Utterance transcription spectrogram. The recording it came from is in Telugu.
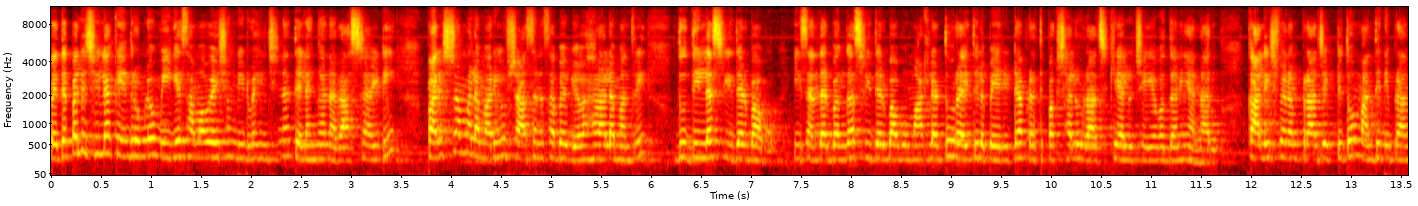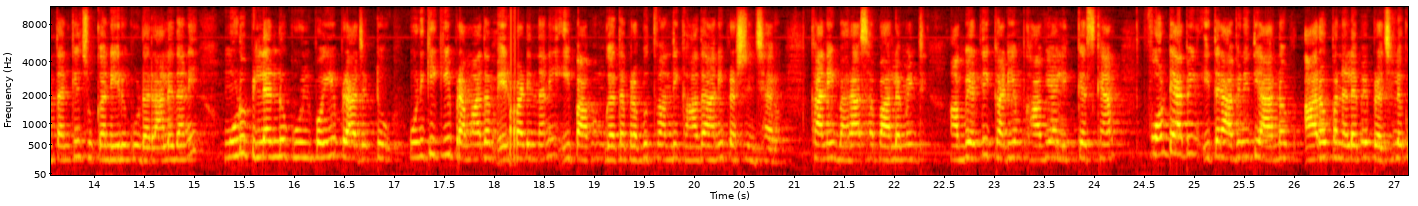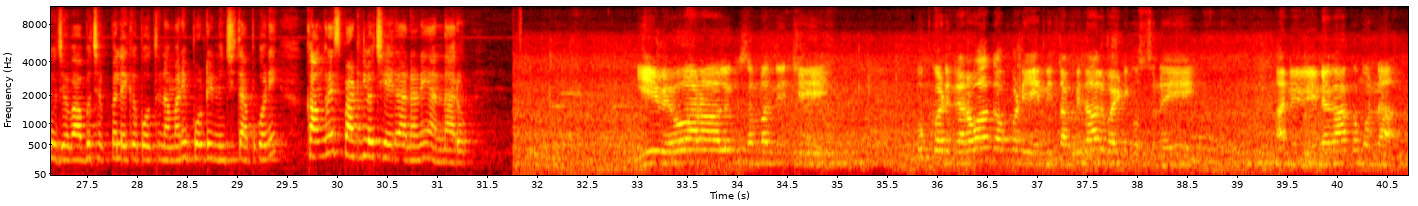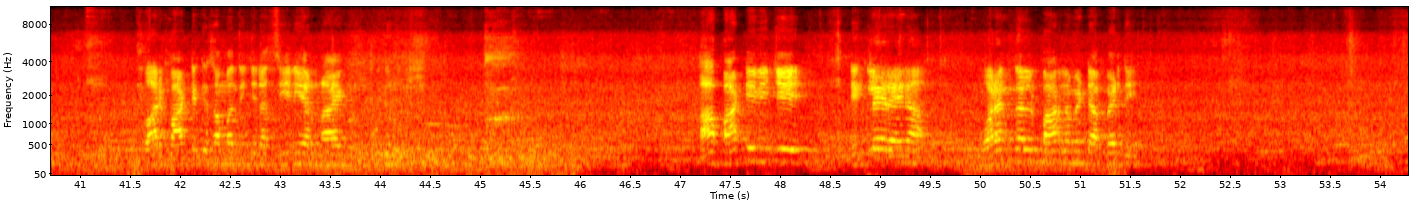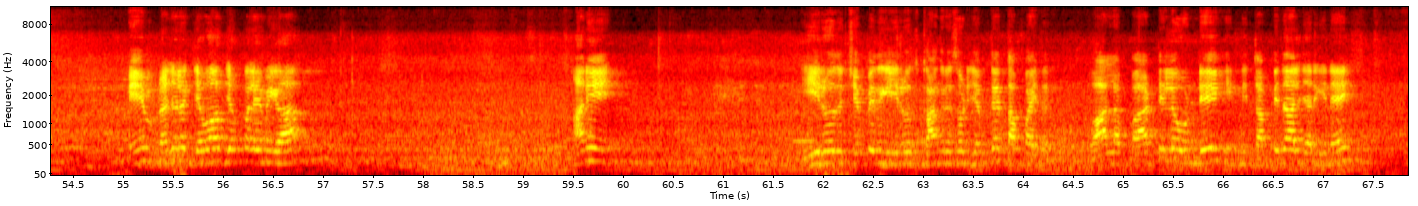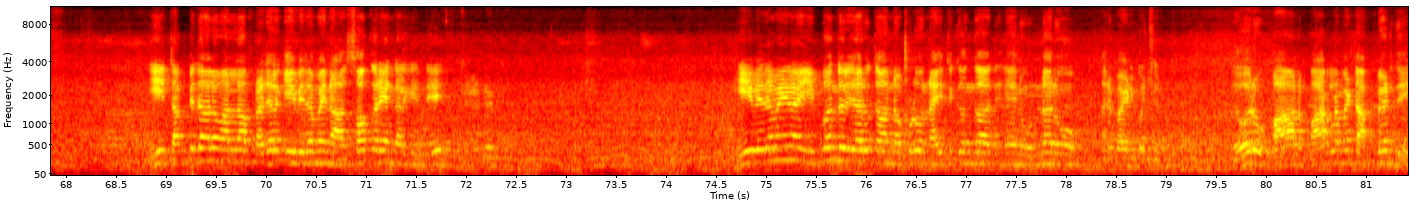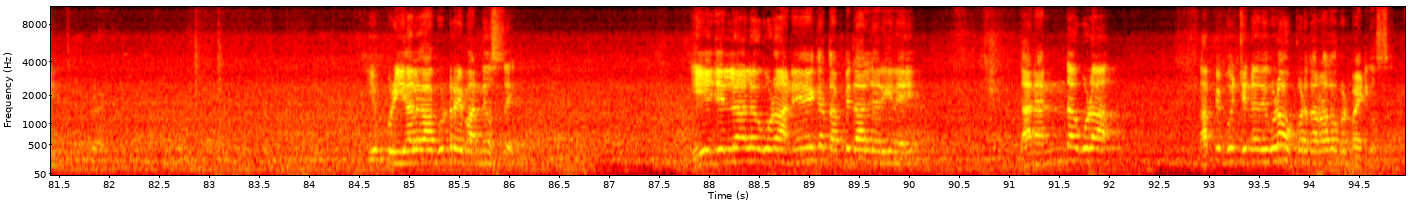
పెద్దపల్లి జిల్లా కేంద్రంలో మీడియా సమావేశం నిర్వహించిన తెలంగాణ రాష్ట్ర ఐటీ పరిశ్రమల మరియు శాసనసభ వ్యవహారాల మంత్రి దుద్దిల్ల శ్రీధర్ బాబు. ఈ సందర్భంగా శ్రీధర్ బాబు మాట్లాడుతూ రైతుల పేరిట ప్రతిపక్షాలు రాజకీయాలు చేయవద్దని అన్నారు. కాళేశ్వరం ప్రాజెక్టుతో మంతిని ప్రాంతానికి చుక్క నీరు కూడా రాలేదని మూడు పిల్లర్లు కూలిపోయి ప్రాజెక్టు ఉనికికి ప్రమాదం ఏర్పడిందని ఈ పాపం గత ప్రభుత్వాన్ని కాదా అని ప్రశ్నించారు. కానీ భరాస పార్లమెంట్ అభ్యర్థి కడియం కావ్య లిక్క స్కామ్ ఫోన్ ట్యాపింగ్ ఇతర అవినీతి ఆరో- ఆరోపణలపై ప్రజలకు జవాబు చెప్పలేకపోతున్నామని పోటీ నుంచి తప్పుకొని కాంగ్రెస్ పార్టీలో చేరారని అన్నారు. ఈ వ్యవహారాలకు సంబంధించి ఒక్కటి తర్వాత ఒక్కటి ఎన్ని తప్పిదాలు బయటకు వస్తున్నాయి అని నిన్నగాక మొన్న వారి పార్టీకి సంబంధించిన సీనియర్ నాయకుడు కూతురు. ఆ పార్టీ నుంచి డిక్లేర్ అయిన వరంగల్ పార్లమెంట్ అభ్యర్థి ఏం ప్రజలకు జవాబు చెప్పలేమిగా అని ఈరోజు చెప్పింది ఈరోజు కాంగ్రెస్ వాడు చెప్తే తప్పవుతుంది వాళ్ళ పార్టీలో ఉండి ఇన్ని తప్పిదాలు జరిగినాయి. ఈ తప్పిదాల వల్ల ప్రజలకు ఈ విధమైన అసౌకర్యం కలిగింది. ఈ విధమైన ఇబ్బందులు జరుగుతూ ఉన్నప్పుడు నైతికంగా నేను ఉన్నాను అని బయటకు వచ్చాను ఎవరు పార్ పార్లమెంట్ అభ్యర్థి? ఎప్పుడు ఇవ్వాలి కాకుండా రేపు అన్నీ వస్తాయి. ఈ జిల్లాలో కూడా అనేక తప్పిదాలు జరిగినాయి. దాని అంతా కూడా తప్పిపుచ్చినది కూడా ఒకటి తర్వాత ఒకటి బయటకు వస్తుంది.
